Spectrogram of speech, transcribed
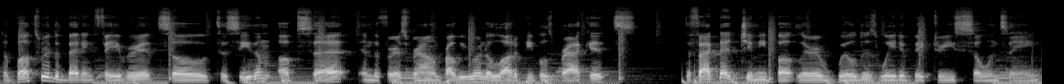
The Bucks were the betting favorite, so to see them upset in the first round probably ruined a lot of people's brackets. The fact that Jimmy Butler willed his way to victory is so insane.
